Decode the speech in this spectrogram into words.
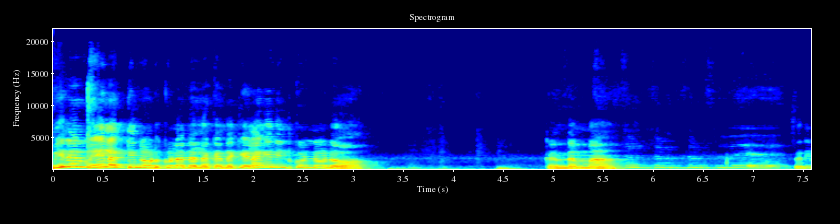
ಮಿರರ್ ಮೇಲೆ ಹತ್ತಿ ನೋಡ್ಕೊಳ್ಳೋದಲ್ಲ ಕಂದ, ಕೆಳಗೆ ನಿಂತ್ಕೊಂಡು ನೋಡು. ಕಂದಮ್ಮ. ಸರಿ.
